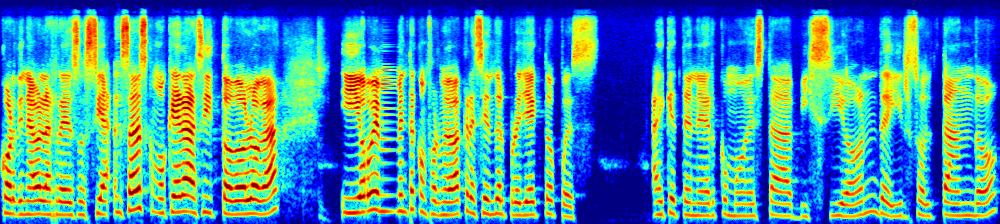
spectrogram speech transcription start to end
coordinaba las redes sociales, sabes, como que era así todóloga y obviamente conforme va creciendo el proyecto, pues hay que tener como esta visión de ir soltando,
